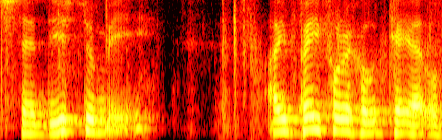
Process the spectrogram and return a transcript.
said this to me I pay for a hotel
